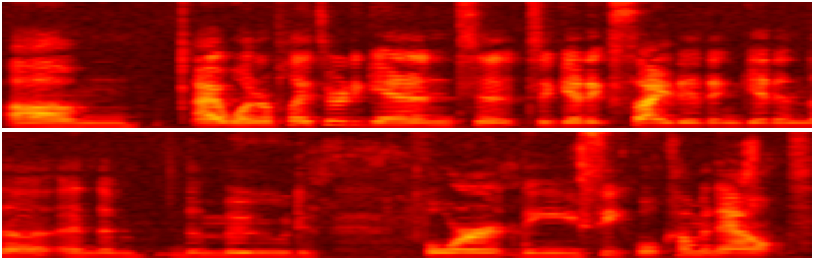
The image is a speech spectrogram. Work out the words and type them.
Um, I want to play through it again to, to get excited and get in the in the the mood for the sequel coming out.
